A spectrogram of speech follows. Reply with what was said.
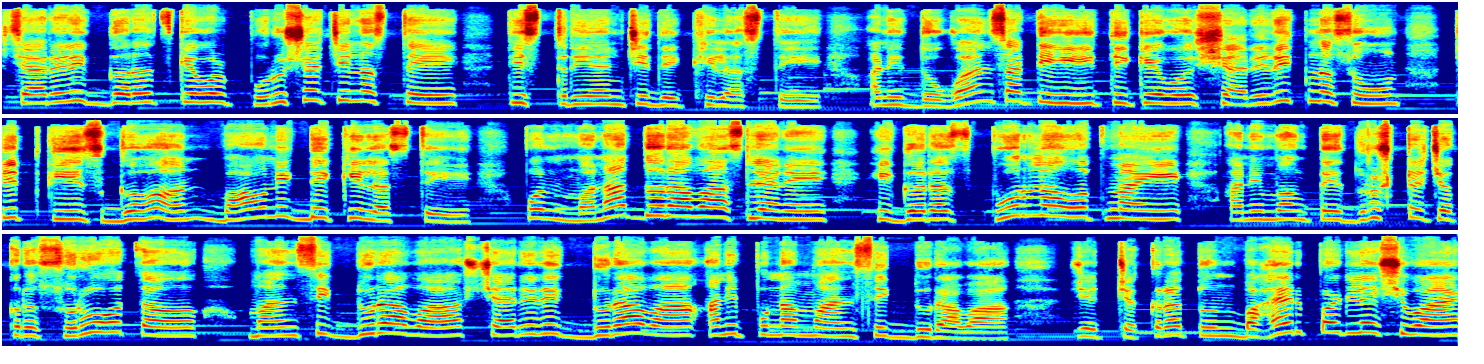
शारीरिक गरज केवळ पुरुषाची नसते ती स्त्रियांची देखील असते. आणि दोघांसाठीही ती केवळ शारीरिक नसून तितकीच गहन भावनिक देखील असते. पण मनात दुरावा असल्याने ही गरज पूर्ण होत नाही आणि मग ते दृष्टचक्र सुरू होतं. मानसिक दुरावा शारीरिक दुरावा आणि पुन्हा मानसिक दुरावा या चक्रातून बाहेर पडल्याशिवाय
